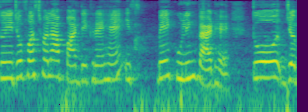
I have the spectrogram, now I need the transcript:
तो ये जो फ़र्स्ट वाला आप पार्ट देख रहे हैं इस में कूलिंग पैड है। तो जब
